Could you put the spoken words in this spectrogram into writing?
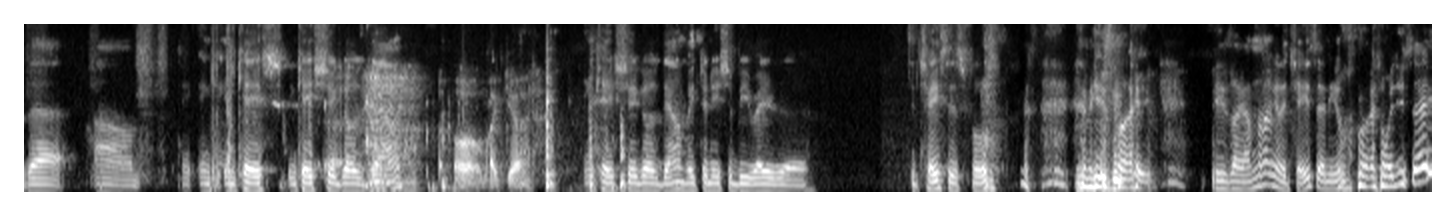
that um, in, in case in case shit goes down Oh my god. in case shit goes down Victor needs to be ready to to chase his fool and he's like he's like I'm not gonna chase anyone what'd you say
